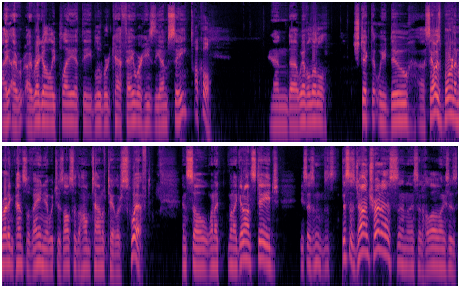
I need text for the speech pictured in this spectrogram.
I, I, I regularly play at the Bluebird Cafe where he's the MC, Oh, cool. and uh, we have a little shtick that we do. Uh, see, I was born in Reading, Pennsylvania, which is also the hometown of Taylor Swift, and so when I when I get on stage, he says, this- "This is John Trentes," and I said, "Hello," and he says.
